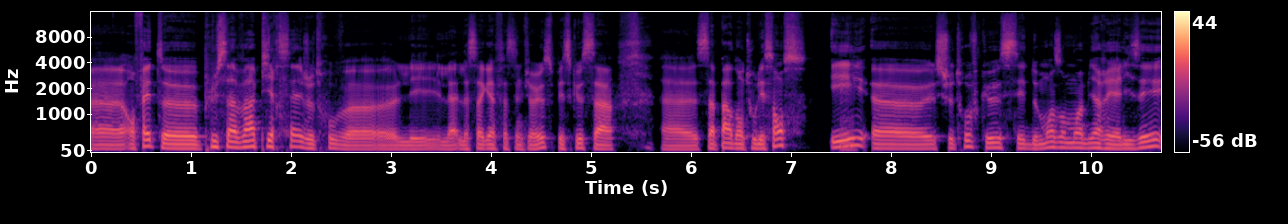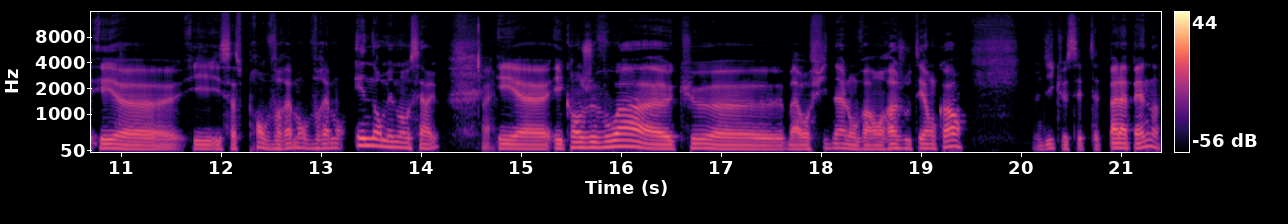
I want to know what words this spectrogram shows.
Euh, en fait, euh, plus ça va, pire c'est, je trouve, euh, les, la, la saga Fast and Furious, parce que ça, euh, ça part dans tous les sens. Et euh, je trouve que c'est de moins en moins bien réalisé et, euh, et, et ça se prend vraiment, vraiment énormément au sérieux. Ouais. Et, euh, et quand je vois euh, que, euh, bah, au final, on va en rajouter encore, me dis que c'est peut-être pas la peine,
